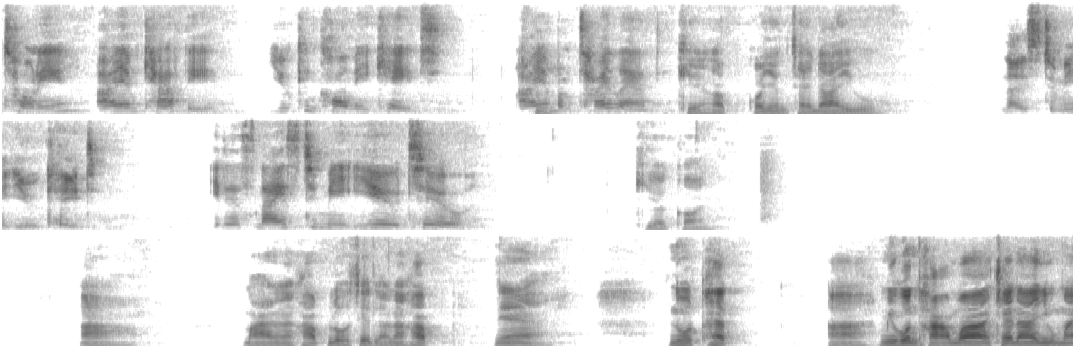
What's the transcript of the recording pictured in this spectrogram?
Tony. I am Kathy. You can call me Kate. I am from Thailand. โอเคครับ ก็ยังใช้ได้อยู่ Nice to meet you Kate It is nice to meet you too. เคลียร์ก่อน อ่า มาแล้วนะครับ โหลดเสร็จแล้วนะครับ เนี่ย โน้ตแพดอ่า มีคนถามว่าใช้ได้อยู่ไหม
